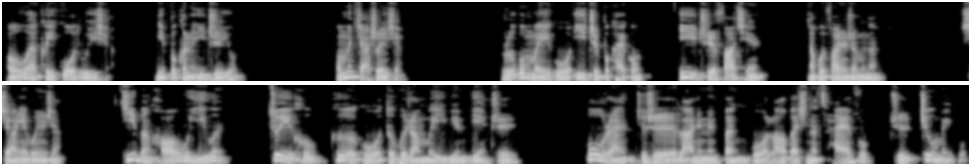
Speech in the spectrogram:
偶尔可以过渡一下。你不可能一直用。我们假设一下，如果美国一直不开工，一直发钱，那会发生什么呢？想也不用想，基本毫无疑问，最后各国都会让美元贬值，不然就是拿你们本国老百姓的财富去救美国。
